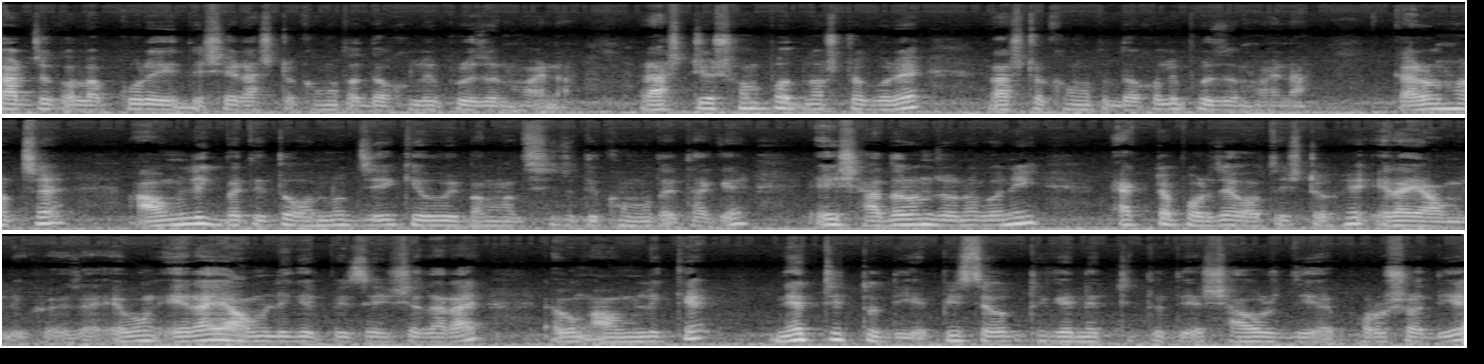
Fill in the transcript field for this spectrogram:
কার্যকলাপ করে দেশে রাষ্ট্র ক্ষমতা দখলের প্রয়োজন হয় না। রাষ্ট্রীয় সম্পদ নষ্ট করে রাষ্ট্র ক্ষমতা দখলের প্রয়োজন হয় না। কারণ হচ্ছে, আওয়ামী লীগ ব্যতীত অন্য যে কেউ বাংলাদেশে যদি ক্ষমতায় থাকে, এই সাধারণ জনগণই একটা পর্যায়ে অতিষ্ঠ হয়ে এরাই আওয়ামী লীগ হয়ে যায় এবং এরাই আওয়ামী লীগের পিছে এসে দাঁড়ায় এবং আওয়ামী লীগকে নেতৃত্ব দিয়ে, পিছে ওর থেকে নেতৃত্ব দিয়ে, সাহস দিয়ে, ভরসা দিয়ে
